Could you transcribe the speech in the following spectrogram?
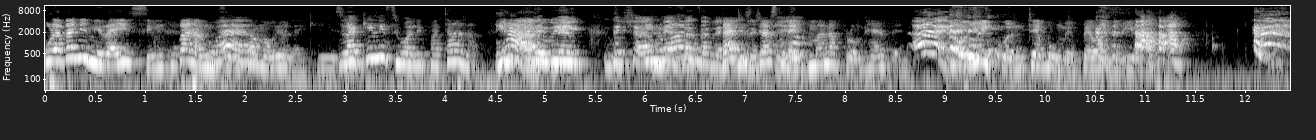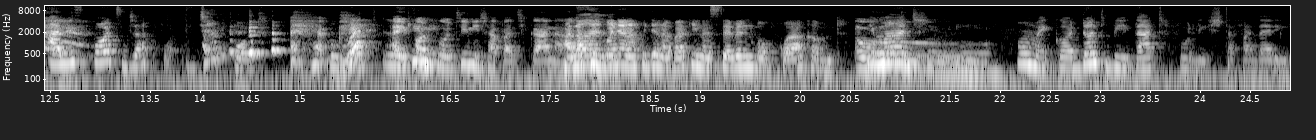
unadhani ni rahisi mkukaa na mzee Well, kama huyo lakini si- Lakini si walipatana. Yeah, In one the- week, the- child in one- 700K. that is just like manna from heaven. Kwa hiyo iko on table umepewa ndio hiyo. Alispot jackpot. Jackpot. We. iphone Lakini 14 ishapatikana Halafu ngoja anakuja na baki na 7 bob kwa account. Oh. Imagine. Oh my god, don't be that foolish, tafadhali.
